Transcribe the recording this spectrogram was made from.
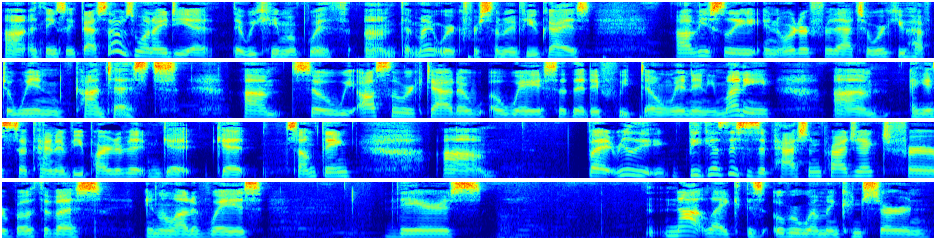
Uh, and things like that. So that was one idea that we came up with um, that might work for some of you guys obviously, in order for that to work, you have to win contests. Um, so we also worked out a, a, way so that if we don't win any money, um, I can still kind of be part of it and get get something. Um, but really, because this is a passion project for both of us in a lot of ways, there's not like this overwhelming concern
